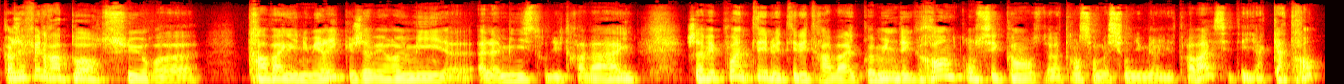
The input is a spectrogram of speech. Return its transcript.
Quand j'ai fait le rapport sur euh, travail et numérique que j'avais remis euh, à la ministre du Travail, j'avais pointé le télétravail comme une des grandes conséquences de la transformation numérique du travail, c'était il y a quatre ans,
